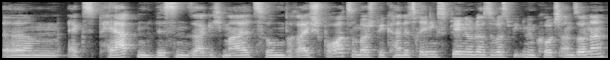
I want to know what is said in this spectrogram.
ähm, Expertenwissen, sage ich mal, zum Bereich Sport, zum Beispiel keine Trainingspläne oder sowas bieten wir dem Coach an, sondern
